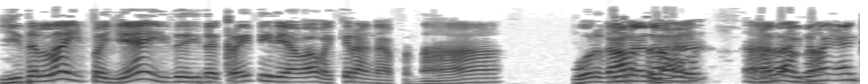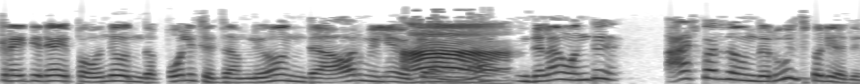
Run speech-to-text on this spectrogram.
இதெல்லாம் இப்ப ஏன் இது இத கிரைட்டீரியாவா வைக்கிறாங்க அப்படின்னா ஒரு காலத்துல இதெல்லாம் ஏன் கிரைட்டீரியா இப்ப வந்து இந்த போலீஸ் எக்ஸாம்லயும் இந்த ஆர்மிலயும். இதெல்லாம் வந்து ஆஸ் பர் இந்த ரூல்ஸ் படி அது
